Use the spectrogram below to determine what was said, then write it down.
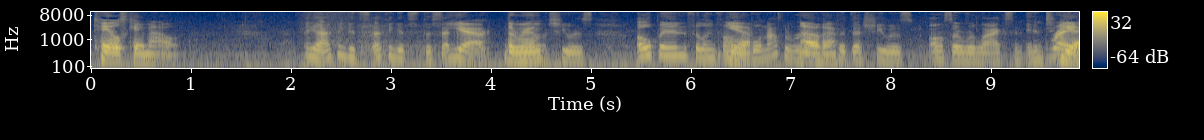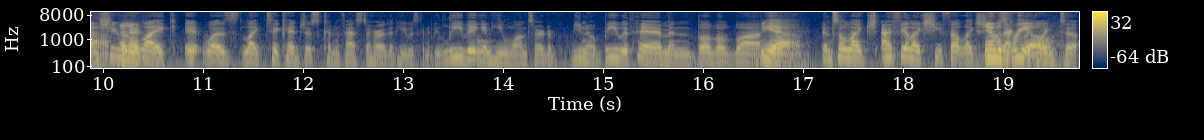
tails came out. yeah, I think it's I think it's the second. Yeah. part. The You room? know, she was open, feeling vulnerable. Not the room, okay. but that she was also relaxed and into. Right. Yeah, And she and was her- like, it was like Tick had just confessed to her that he was going to be leaving and he wants her to, you know, be with him and blah, blah, blah. Yeah. And so, like, I feel like she felt like she It was, was actually real. going to,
